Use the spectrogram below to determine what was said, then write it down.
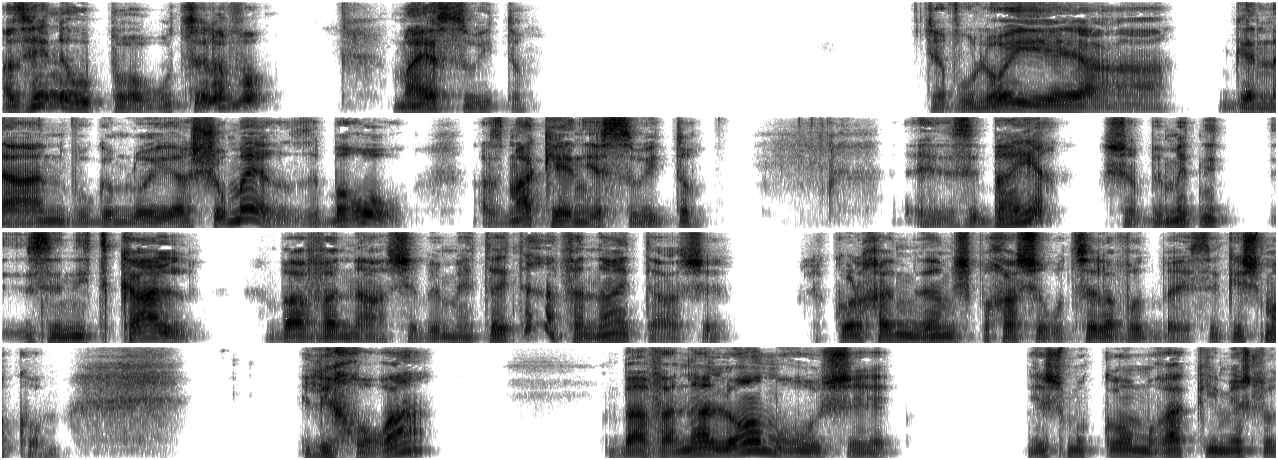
אז הנה הוא פה הוא רוצה לבוא. מה יעשו איתו? עכשיו הוא לא יהיה הגנן והוא גם לא יהיה השומר זה ברור. אז מה כן יעשו איתו? אה, זה בעיה. עכשיו באמת זה נתקל בהבנה שבאמת הייתה הבנה הייתה שלכל אחד מבני המשפחה שרוצה לעבוד בעסק יש מקום. לכאורה בהבנה לא אמרו שיש מקום רק אם יש לו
